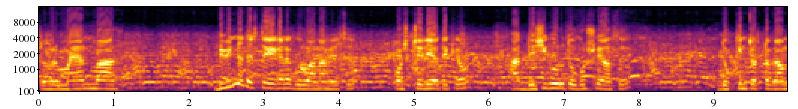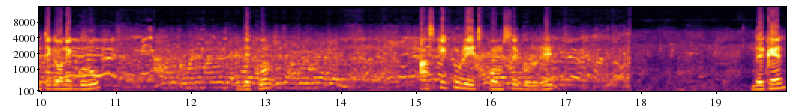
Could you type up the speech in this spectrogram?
তারপরে মায়ানমার, বিভিন্ন দেশ থেকে এখানে গরু আনা হয়েছে। অস্ট্রেলিয়া থেকেও। আর দেশি গরু তো অবশ্যই আছে। দক্ষিণ চট্টগ্রাম থেকে অনেক গরু। দেখুন। আজকে একটু রেট কমছে গরুর। রেট দেখেন।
